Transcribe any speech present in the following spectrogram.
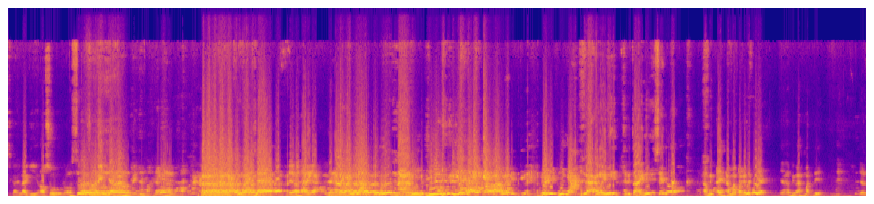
sekali lagi Rasul. Rasul. Sering jangan. Jangan dari Mas Hari kak jangan lagi turunan. Udah di udah dikunyah. Enggak, kalau ini cerita ini nih saya minta Habib eh sama panggilnya gue ya? Yang Habib Ahmad dia. Yang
